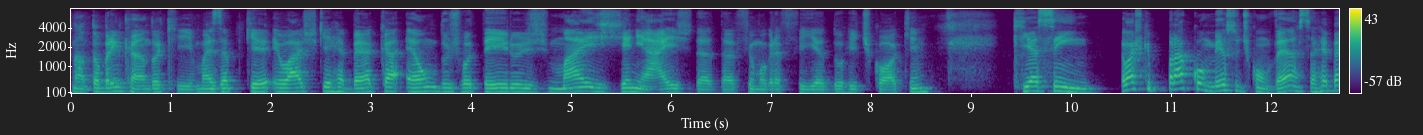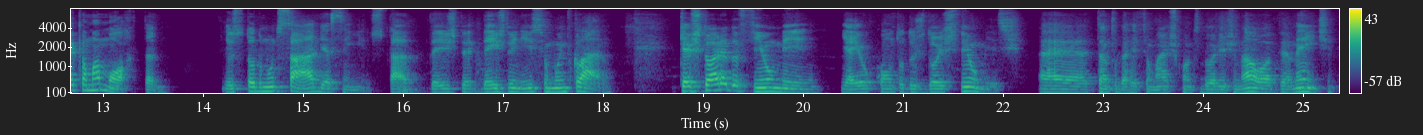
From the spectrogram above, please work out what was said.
Não, tô brincando aqui, mas é porque eu acho que Rebeca é um dos roteiros mais geniais da, da filmografia do Hitchcock. Que, assim, eu acho que para começo de conversa, Rebeca é uma morta. Isso todo mundo sabe, assim, está desde, desde o início muito claro. Que a história do filme, e aí eu conto dos dois filmes, é, tanto da refilmagem quanto do original, obviamente,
